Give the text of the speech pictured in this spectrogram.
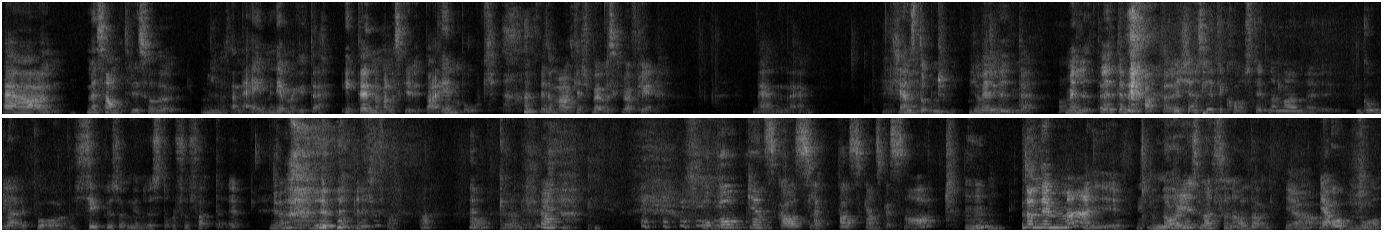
Ehm, Men samtidigt så blir man såhär, nej men det är man ju inte. Inte när man har skrivit bara en bok. Utan man kanske behöver skriva fler. Men eh, det känns stort. Mm, Men lite. Ja. Men lite. Lite författare. Det känns lite konstigt när man eh, googlar på Cirkusungen och det står författare. Ja. Man blir så, va? Ja, kul. Och boken ska släppas ganska snart. Mm. 17 maj. Norges nationaldag. Ja. Ja, Och- åh,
